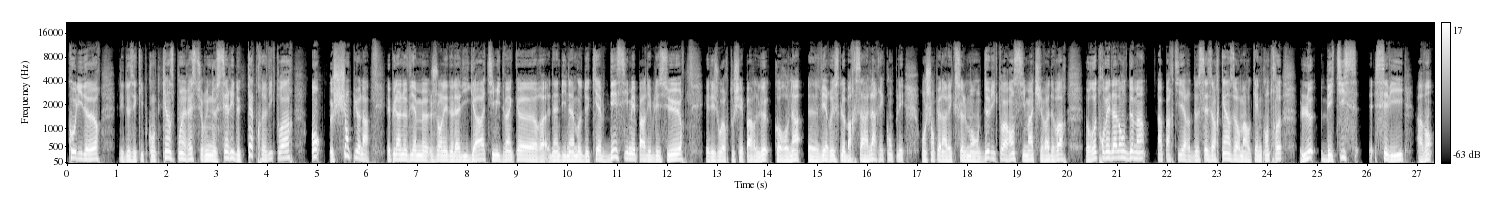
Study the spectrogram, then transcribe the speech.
co-leaders. Les deux équipes comptent 15 points et restent sur une série de 4 victoires en championnat. Et puis la neuvième journée de la Liga, timide vainqueur d'un Dynamo de Kiev décimé par les blessures et les joueurs touchés par le coronavirus. Le Barça, à l'arrêt complet en championnat avec seulement deux victoires en six matchs, va devoir retrouver de la lente demain à partir de 16h15 heure marocaine contre le Betis Séville avant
